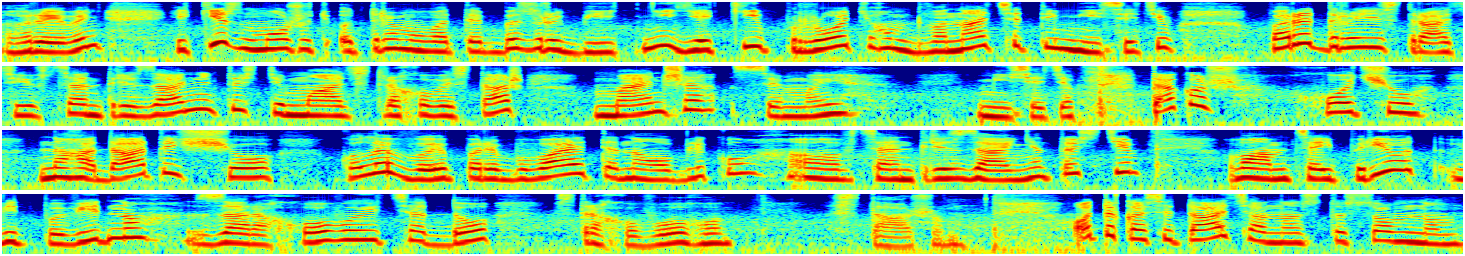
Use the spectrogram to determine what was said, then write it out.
гривень, які зможуть отримувати безробітні, які протягом 12 місяців перед реєстрацією в центрі зайнятості мають страховий стаж менше 7 місяців. Також хочу нагадати, що коли ви перебуваєте на обліку в центрі зайнятості, вам цей період відповідно зараховується до страхового стажу. От така ситуація у нас стосовно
